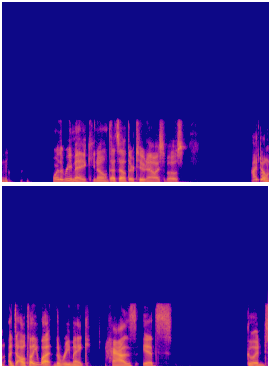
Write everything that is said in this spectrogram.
or the remake, you know, that's out there too now, I suppose. I don't. I'll tell you what. The remake has its good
